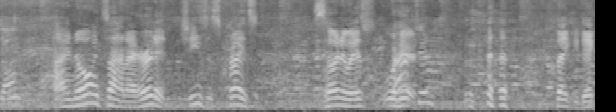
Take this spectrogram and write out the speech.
It's on. I know it's on. I heard it. Jesus Christ. So, anyways, we're here. Thank you, Dick.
